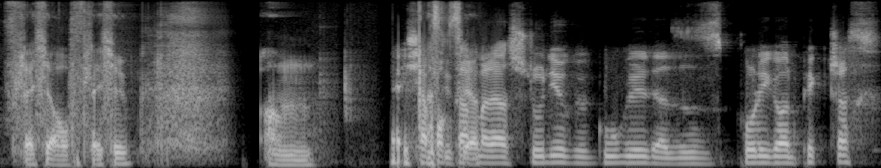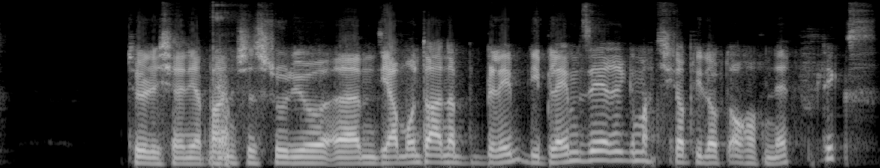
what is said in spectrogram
Fläche auf Fläche. Ähm, ich habe auch gerade mal das Studio gegoogelt, also es ist Polygon Pictures. Natürlich ein japanisches ja. Studio. Ähm, die haben unter anderem Blame, die Blame-Serie gemacht. Ich glaube, die läuft auch auf Netflix.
